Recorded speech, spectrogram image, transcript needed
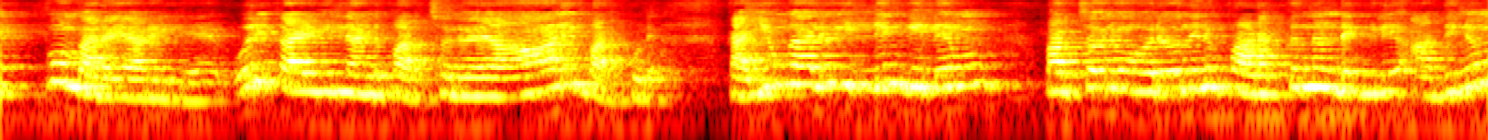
എപ്പം പറയാറില്ലേ ഒരു കഴിവില്ലാണ്ട് പടച്ചോനെ ഒരാളെയും പടക്കൂല കയ്യും കാലും ഇല്ലെങ്കിലും പറച്ചോന് ഓരോന്നിനും പടക്കുന്നുണ്ടെങ്കിൽ അതിനും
